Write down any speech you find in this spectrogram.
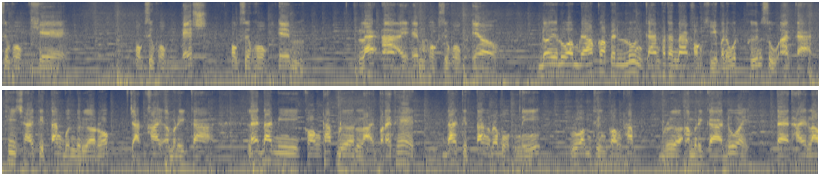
66K 66H 66M และ RIM 66L โดยรวมแล้วก็เป็นรุ่นการพัฒนาของขีปนาวุธพื้นสู่อากาศที่ใช้ติดตั้งบนเรือรบจากค่ายอเมริกา และได้มีกองทัพเรือหลายประเทศ ได้ติดตั้งระบบนี้ รวมถึงกองทัพเรืออเมริกาด้วย แต่ไทยเรา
